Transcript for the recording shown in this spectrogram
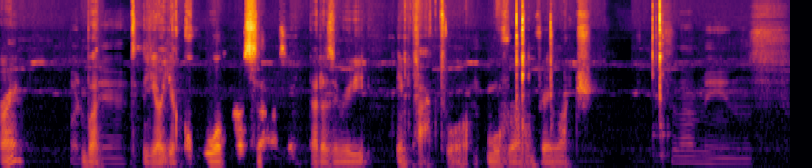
right? But But there, your your core personality that doesn't really impact or move around very much. so that means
